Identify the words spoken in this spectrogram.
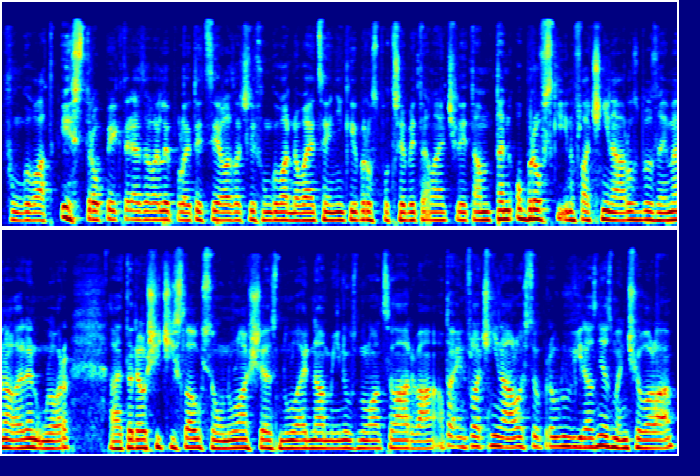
fungovat i stropy, které zavedli politici, ale začaly fungovat nové ceníky pro spotřebitele, čili tam ten obrovský inflační nárůst byl zejména leden únor, ale ty další čísla už jsou 0,6, 0,1, minus 0,2 a ta inflační nálož se opravdu výrazně zmenšovala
